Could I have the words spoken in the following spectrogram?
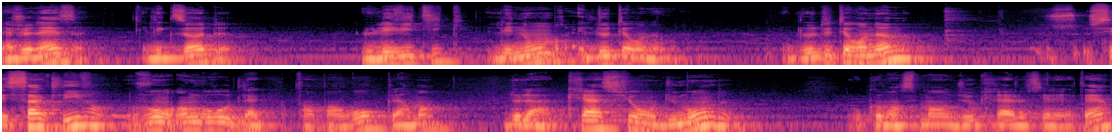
la Genèse, l'Exode, le Lévitique, les Nombres et le Deutéronome. le Deutéronome, ces cinq livres vont en gros, de la, enfin pas en gros, clairement, de la création du monde, au commencement Dieu créa le ciel et la terre,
